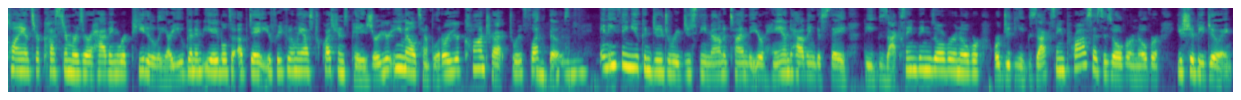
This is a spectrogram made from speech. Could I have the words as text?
clients or customers are having repeatedly? Are you going to be able to update your frequently asked questions page or your email template or your contract to reflect mm-hmm. those? Anything you can do to reduce the amount of time that your hand having to say the exact same things over and over or do the exact same processes over and over, you should be doing.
